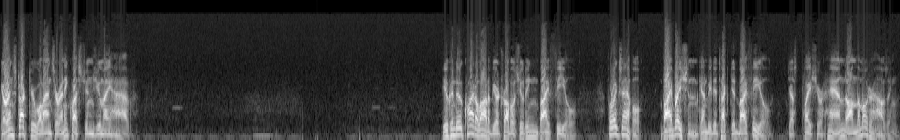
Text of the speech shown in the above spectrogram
Your instructor will answer any questions you may have. You can do quite a lot of your troubleshooting by feel. For example, vibration can be detected by feel. Just place your hand on the motor housing.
